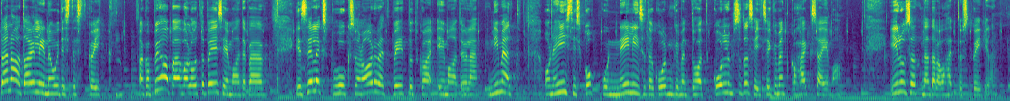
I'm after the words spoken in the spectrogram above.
täna Tallinna uudistest kõik, aga pühapäeval ootab ees emadepäev ja selleks puhuks on arvet peetud ka emade üle. nimelt on Eestis kokku nelisada kolmkümmend tuhat kolmsada seitsekümmend kaheksa ema. ilusat nädalavahetust kõigile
